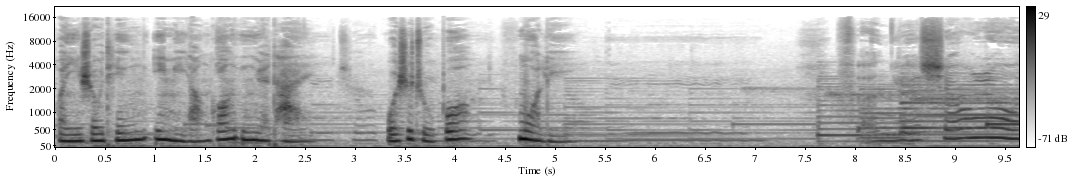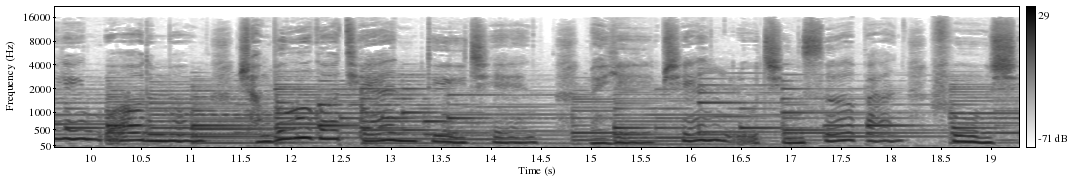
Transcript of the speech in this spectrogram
欢迎收听一米阳光音乐台，我是主播莫离。翻越相濡以沫的梦，长不过天地间，每一片如青色般浮现。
